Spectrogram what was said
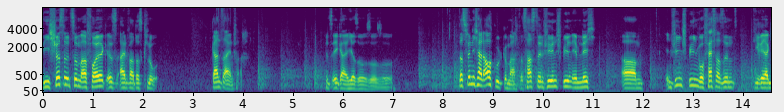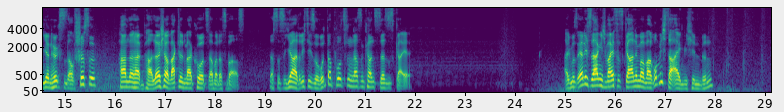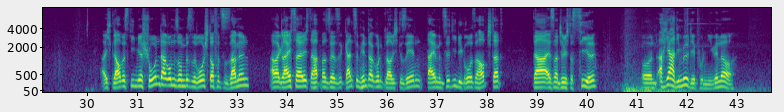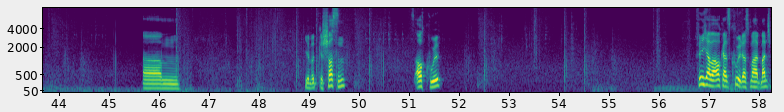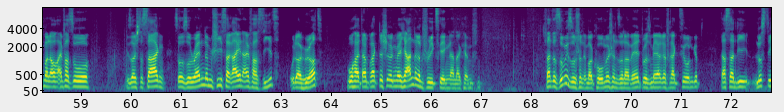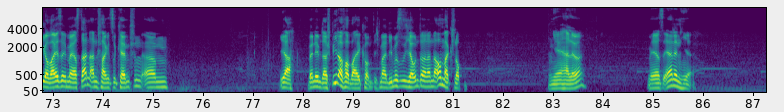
Die Schüssel zum Erfolg ist einfach das Klo. Ganz einfach. Ist egal, hier so, so, so. Das finde ich halt auch gut gemacht. Das hast du in vielen Spielen eben nicht. Ähm, in vielen Spielen, wo Fässer sind, die reagieren höchstens auf Schüsse, haben dann halt ein paar Löcher, wackeln mal kurz, aber das war's. Dass du es hier halt richtig so runterpurzeln lassen kannst, das ist geil. Aber ich muss ehrlich sagen, ich weiß jetzt gar nicht mehr, warum ich da eigentlich hin bin. Aber ich glaube, es ging mir schon darum, so ein bisschen Rohstoffe zu sammeln aber gleichzeitig, da hat man es jetzt ganz im Hintergrund, glaube ich, gesehen, Diamond City, die große Hauptstadt. Da ist natürlich das Ziel. Und, ach ja, die Mülldeponie, genau. Ähm, hier wird geschossen. Ist auch cool. Finde ich aber auch ganz cool, dass man halt manchmal auch einfach so, wie soll ich das sagen, so, so random Schießereien einfach sieht oder hört, wo halt dann praktisch irgendwelche anderen Freaks gegeneinander kämpfen. Ich fand das sowieso schon immer komisch in so einer Welt, wo es mehrere Fraktionen gibt, dass dann die lustigerweise immer erst dann anfangen zu kämpfen, ähm, ja, wenn eben der Spieler vorbeikommt. Ich meine, die müssen sich ja untereinander auch mal kloppen. Ja, hallo? Wer ist er denn hier?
